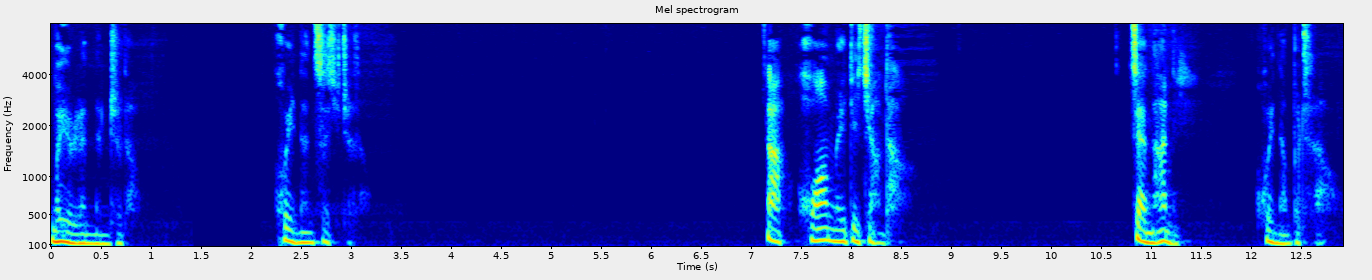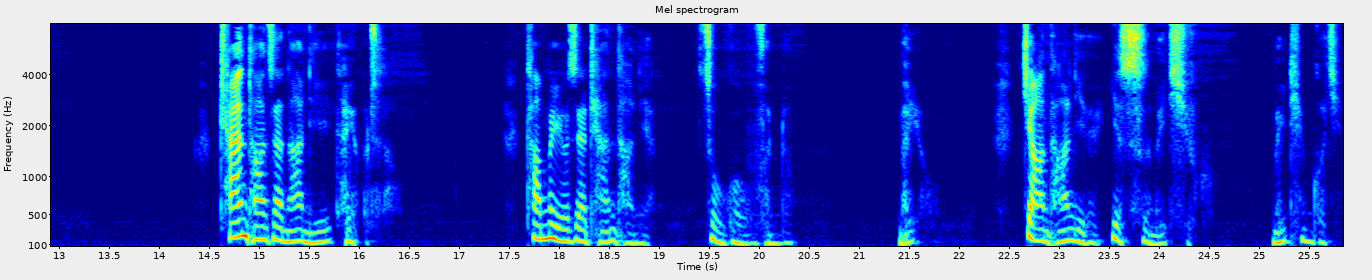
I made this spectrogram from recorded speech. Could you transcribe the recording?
没有人能知道，慧能自己知道。啊，黄梅的讲堂在哪里？慧能不知道，禅堂在哪里，他也不知道。他没有在禅堂里坐过五分钟，没有，讲堂里的一次没去过，没听过经。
